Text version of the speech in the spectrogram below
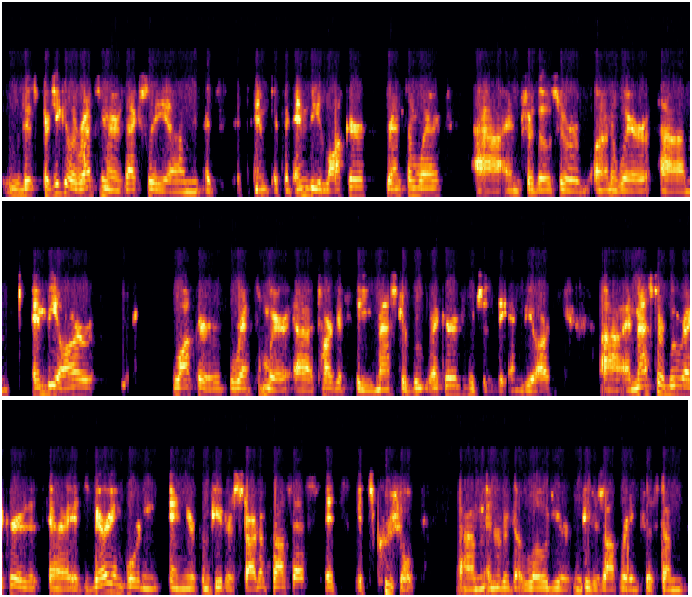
this particular ransomware is actually um, it's, it's, it's, an MBLocker ransomware. Uh, and for those who are unaware, um, MBR Locker ransomware uh, targets the master boot record, which is the MBR. Uh, and master boot record uh, is very important in your computer startup process. It's it's crucial um, in order to load your computer's operating system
